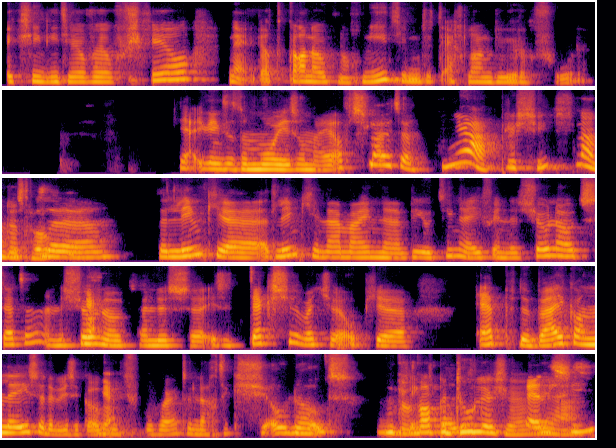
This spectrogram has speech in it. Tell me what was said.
ik zie niet heel veel verschil. Nee, dat kan ook nog niet. Je moet het echt langdurig voeren. Ja, ik denk dat het een mooi is om mij af te sluiten. Ja, precies. Nou, dat dus hoop ik de linkje, het linkje naar mijn uh, biotine even in de show notes zetten. En de show notes zijn dus, uh, is het tekstje wat je op je app erbij kan lezen. Dat wist ik ook niet vroeger. Toen dacht ik, show notes. Wat bedoelen ze? Fancy.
